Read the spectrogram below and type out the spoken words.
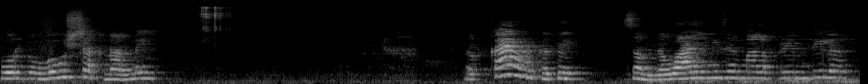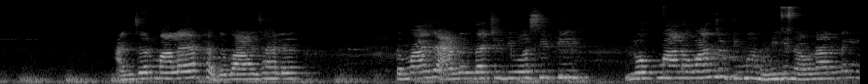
पोरग होऊच शकणार नाही. काय हरकत आहे? समजा वाळ्याने जर मला प्रेम दिलं आणि जर मला एखादं बाळ झालं तर माझ्या आनंदाचे दिवस येतील. लोक मला वांजुटी म्हणून हिनावणार नाही.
